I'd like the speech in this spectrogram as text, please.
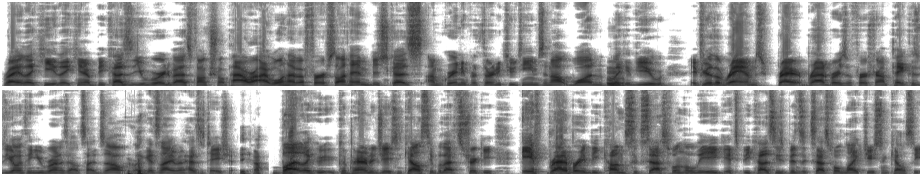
Right? Like he, like you know, because you're worried about his functional power, I won't have a first on him just because I'm grading for 32 teams and not one. Mm. Like if you if you're the Rams, Brad, Bradbury's a first round pick because the only thing you run is outside zone. Like it's not even hesitation. Yeah. But like compare him to Jason Kelce, well that's tricky. If Bradbury becomes successful in the league, it's because he's been successful like Jason Kelce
